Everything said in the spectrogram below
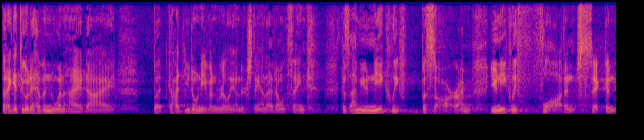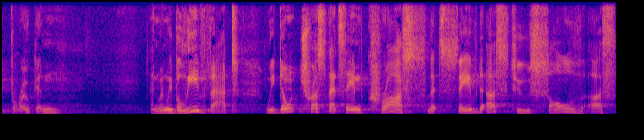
that I get to go to heaven when I die. But God, you don't even really understand, I don't think, because I'm uniquely bizarre. I'm uniquely flawed and sick and broken. And when we believe that, we don't trust that same cross that saved us to solve us.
